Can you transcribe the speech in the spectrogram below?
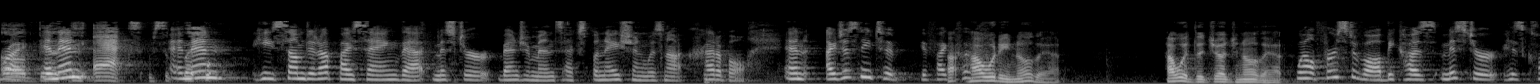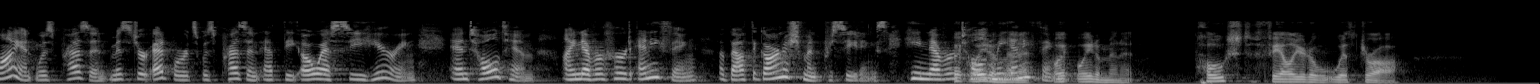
of the acts. And then he summed it up by saying that Mr. Benjamin's explanation was not credible. And I just need to, if I could. How would he know that? How would the judge know that? Well, first of all, because Mr. his client was present, Mr. Edwards was present at the OSC hearing and told him, I never heard anything about the garnishment proceedings. He never told me anything. Wait a minute. Post failure to withdraw.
